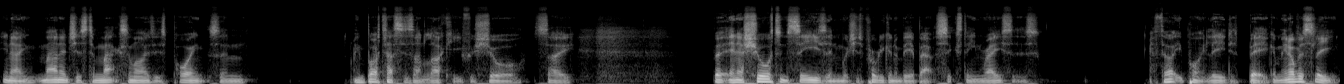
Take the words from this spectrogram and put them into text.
you know, manages to maximize his points. And I mean, Bottas is unlucky for sure. So, but in a shortened season, which is probably going to be about 16 races, a 30 point lead is big. I mean, obviously,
